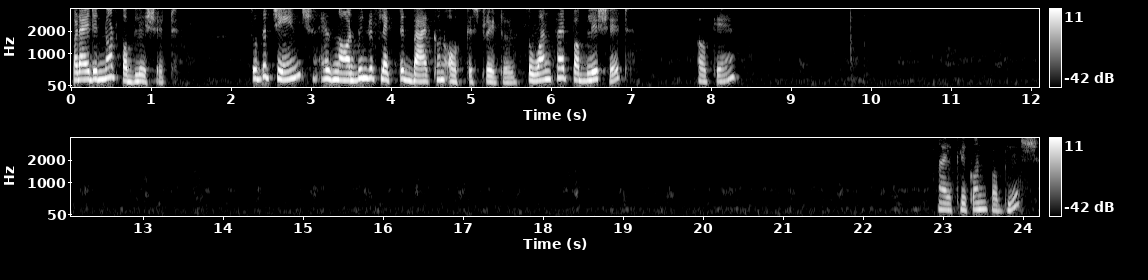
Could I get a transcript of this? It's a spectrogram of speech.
but I did not publish it. So the change has not been reflected back on orchestrator. So once I publish it, okay. I'll click on publish.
